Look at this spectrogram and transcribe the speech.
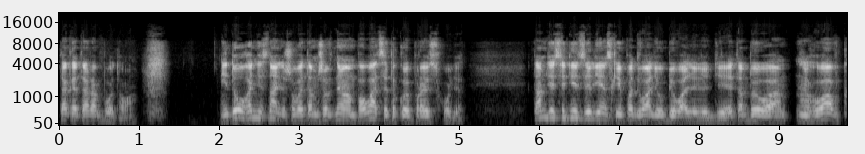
Так это работало. И долго не знали, что в этом живневом палаце такое происходит. Там, где сидит Зеленский в подвале, убивали людей. Это было главк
